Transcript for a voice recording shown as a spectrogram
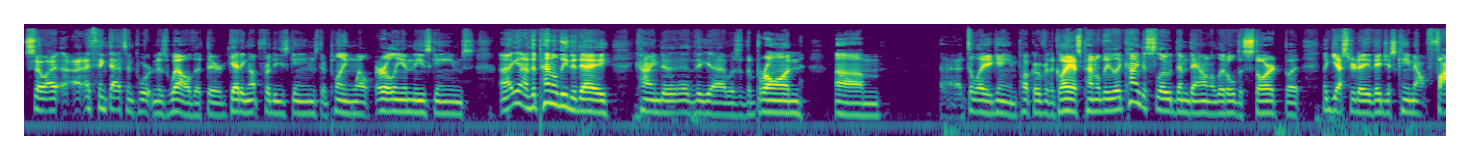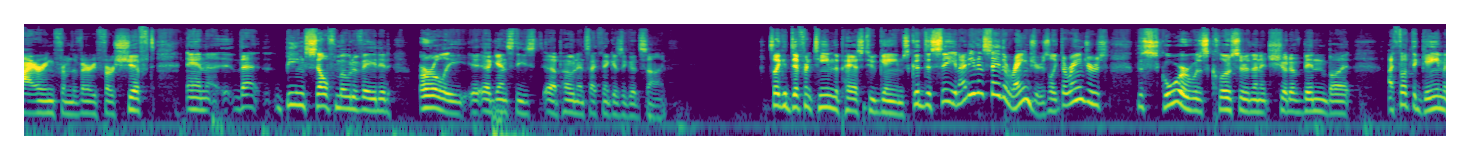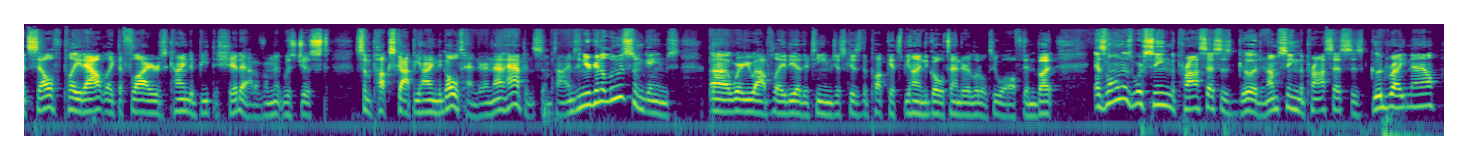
so I, I think that's important as well that they're getting up for these games. They're playing well early in these games. Uh, you know, the penalty today, kind of the uh, was it the Braun um, uh, delay a game, puck over the glass penalty, like kind of slowed them down a little to start. But like yesterday, they just came out firing from the very first shift, and uh, that being self motivated early against these opponents, I think, is a good sign it's like a different team the past two games. Good to see. And I'd even say the Rangers. Like the Rangers, the score was closer than it should have been, but I thought the game itself played out like the Flyers kind of beat the shit out of them. It was just some pucks got behind the goaltender, and that happens sometimes. And you're going to lose some games uh, where you outplay the other team just because the puck gets behind the goaltender a little too often. But as long as we're seeing the process is good, and I'm seeing the process is good right now,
